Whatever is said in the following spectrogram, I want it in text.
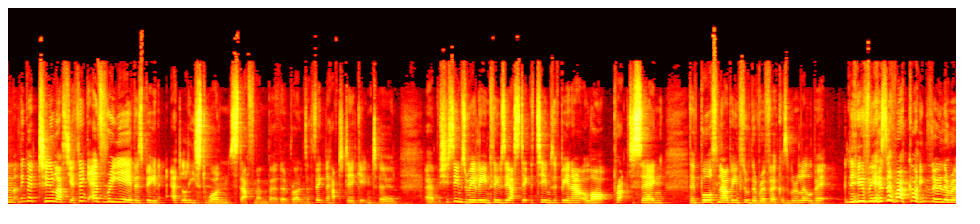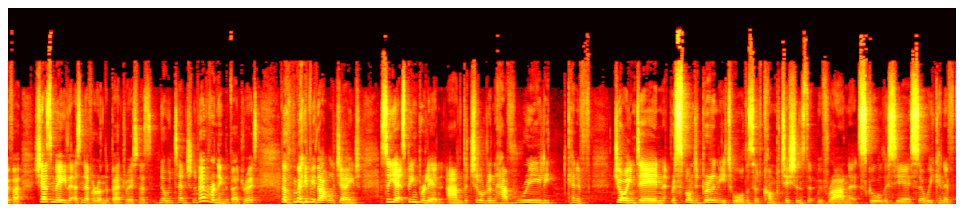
um, I think we had two last year. I think every year there's been at least one staff member that runs. I think they have to take it in turn. Uh, but she seems really enthusiastic. The teams have been out a lot practicing. They've both now been through the river because we're a little bit dubious about going through the river. Shez me that has never run the bed race and has no intention of ever running the bed race, though maybe that will change. So yeah, it's been brilliant, and the children have really kind of joined in, responded brilliantly to all the sort of competitions that we've ran at school this year. So we kind of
